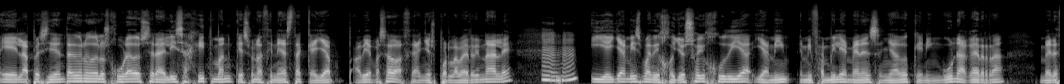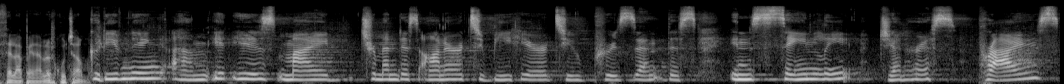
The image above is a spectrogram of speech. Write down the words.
eh, la presidenta de uno de los jurados era Elisa Hitman, que es una cineasta que ya había pasado hace años por la Berlinale, y ella misma dijo, yo soy judía y a mí, en mi familia me han enseñado que ninguna guerra merece la pena. Lo escuchamos. Good evening. Um, it is my tremendous honor to be here to present this insanely generous prize.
